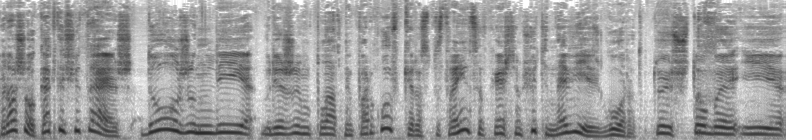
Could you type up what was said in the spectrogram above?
Хорошо, как ты считаешь, должен ли режим платной парковки распространиться в конечном счете на весь город? То есть, чтобы и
